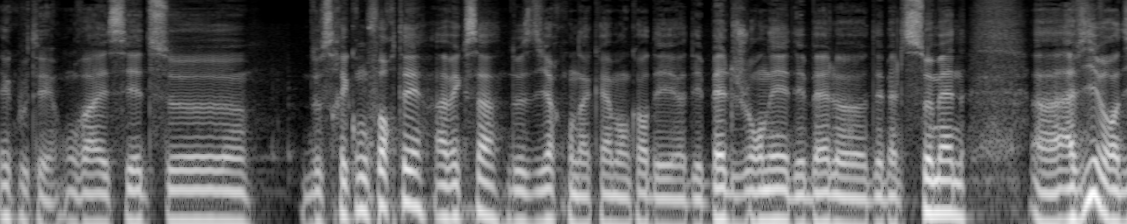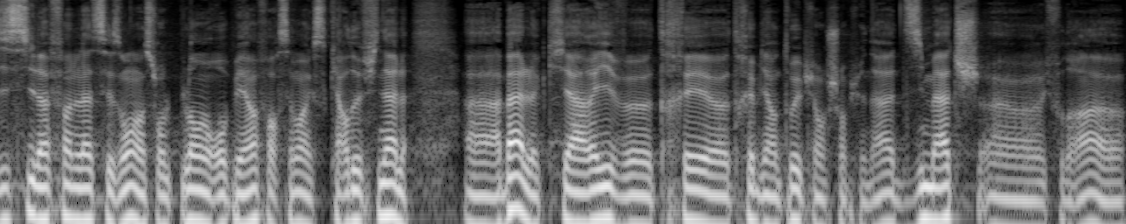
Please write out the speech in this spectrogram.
Écoutez, on va essayer de se de se réconforter avec ça, de se dire qu'on a quand même encore des, belles journées, des belles, euh, des belles semaines euh, à vivre d'ici la fin de la saison hein, sur le plan européen, forcément avec ce quart de finale euh, à Bâle qui arrive très, très bientôt et puis en championnat, 10 matchs, il faudra,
